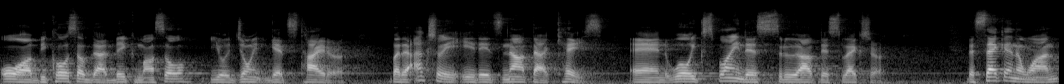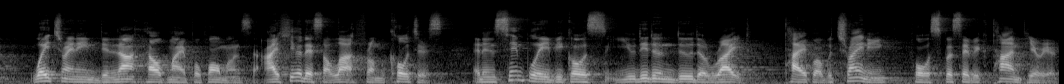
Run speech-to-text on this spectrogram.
or because of that big muscle, your joint gets tighter. But actually, it is not that case and we'll explain this throughout this lecture. The second one, weight training did not help my performance. I hear this a lot from coaches, and then simply because you didn't do the right type of training for a specific time period.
